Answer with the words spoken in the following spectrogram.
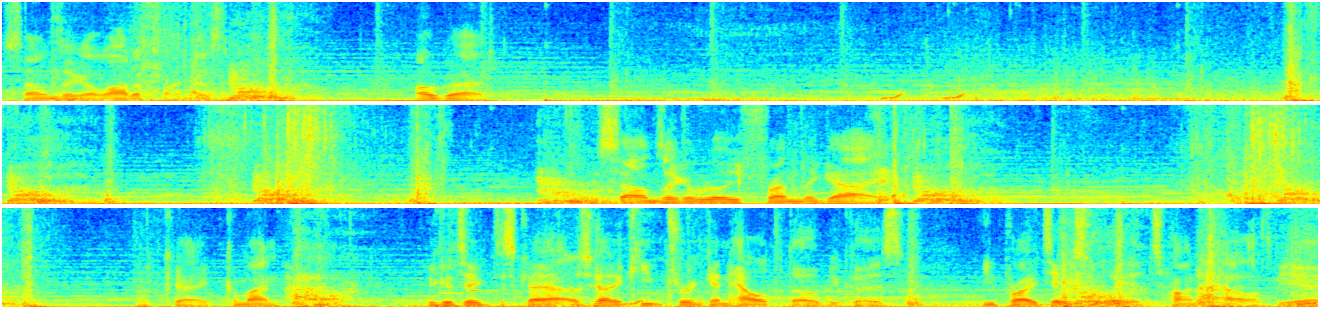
Sounds like a lot of fun, doesn't it? Oh god. He sounds like a really friendly guy. Okay, come on. We can take this guy out. I just gotta keep drinking health though because he probably takes away a ton of health. Yeah.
